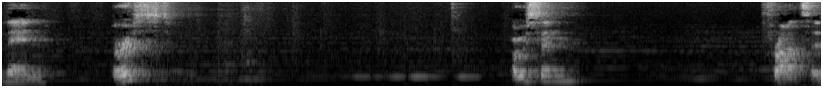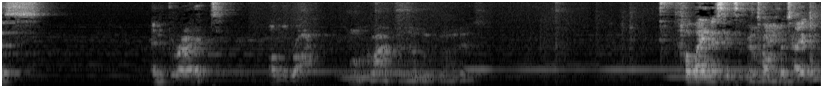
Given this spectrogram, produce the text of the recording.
then Erst, Osen, Francis, and Grant on the right. Oh, Grant, I know who Grant is. Helena sits at the top of the table.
